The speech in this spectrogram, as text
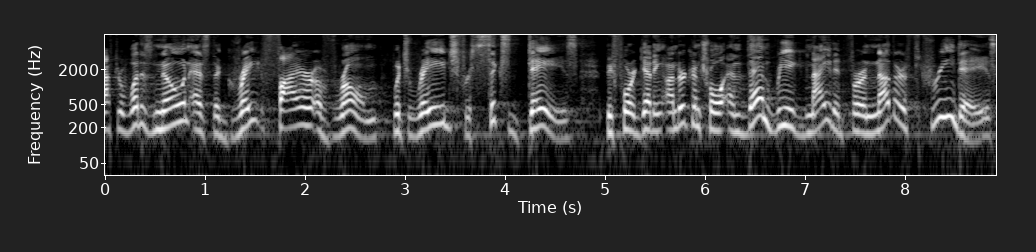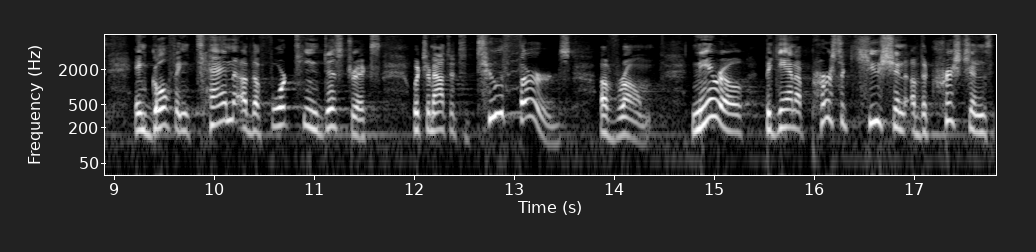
after what is known as the Great Fire of Rome, which raged for six days before getting under control and then reignited for another three days, engulfing 10 of the 14 districts, which amounted to two thirds of Rome. Nero began a persecution of the Christians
